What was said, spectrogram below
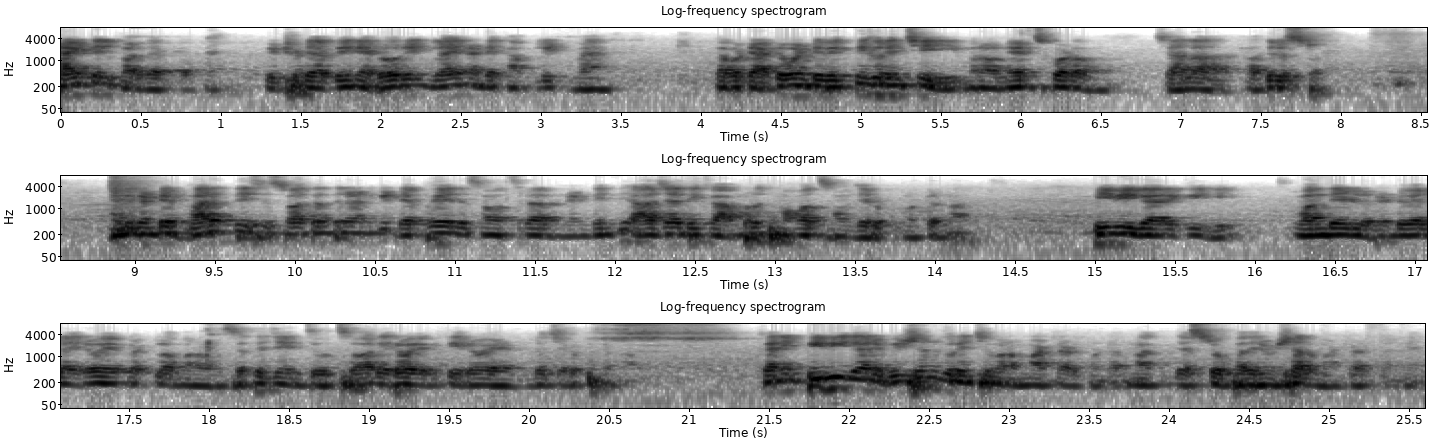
title for that book it should have been a roaring lion and a complete man కాబట్టి అటువంటి వ్యక్తి గురించి మనం నేర్చుకోవడం చాలా అదృష్టం. ఎందుకంటే భారతదేశ స్వాతంత్రానికి డెబ్బై ఐదు సంవత్సరాలు నిండింది ఆజాదీకి అమృత్ మహోత్సవం జరుపుకుంటున్నాం. పివి గారికి వందేళ్ళు రెండు వేల ఇరవై ఒకటిలో మనం శత జయంతి ఉత్సవాలు ఇరవై ఒకటి ఇరవై రెండులో జరుపుకున్నాం. కానీ పివి గారి విజన్ గురించి మనం మాట్లాడుకుంటాం. నాకు జస్ట్ పది నిమిషాలు మాట్లాడతాను నేను.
